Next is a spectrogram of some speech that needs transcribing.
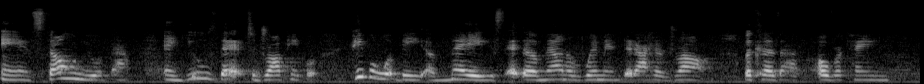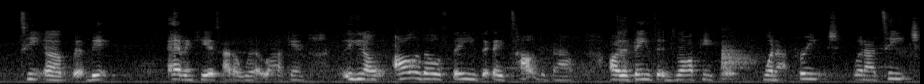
and stone you about and use that to draw people. People would be amazed at the amount of women that I have drawn because I overcame te- uh, having kids out of wedlock and you know all of those things that they talked about are the things that draw people when I preach, when I teach,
